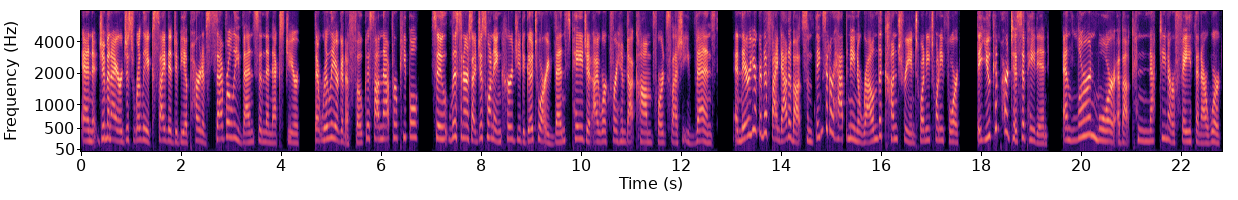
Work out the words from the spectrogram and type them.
And jim and i are just really excited to be a part of several events in the next year that really are going to focus on that for people. So, listeners, I just want to encourage you to go to our events page at iworkforhim.com forward slash events. And there you're going to find out about some things that are happening around the country in 2024 that you can participate in and learn more about connecting our faith and our work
